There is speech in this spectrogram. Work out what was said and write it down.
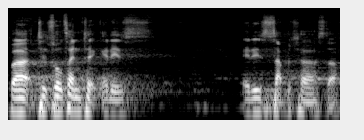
but it's authentic. It is it is saboteur stuff.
